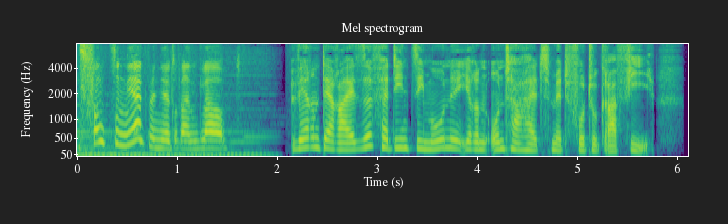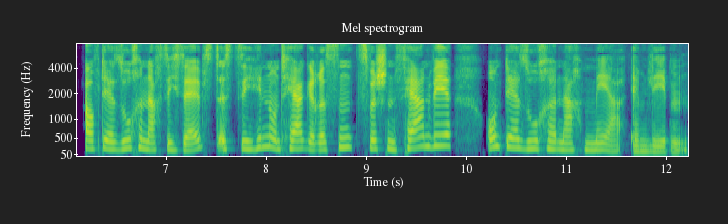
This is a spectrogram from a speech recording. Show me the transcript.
Es funktioniert, wenn ihr dran glaubt. Während der Reise verdient Simone ihren Unterhalt mit Fotografie. Auf der Suche nach sich selbst ist sie hin und her gerissen zwischen Fernweh und der Suche nach mehr im Leben.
